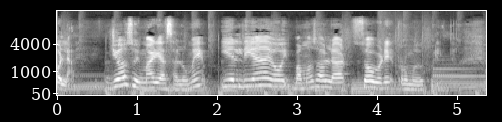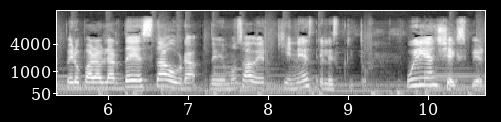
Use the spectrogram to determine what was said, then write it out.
Hola, yo soy María Salomé y el día de hoy vamos a hablar sobre Romeo y Julieta. Pero para hablar de esta obra debemos saber quién es el escritor. William Shakespeare.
